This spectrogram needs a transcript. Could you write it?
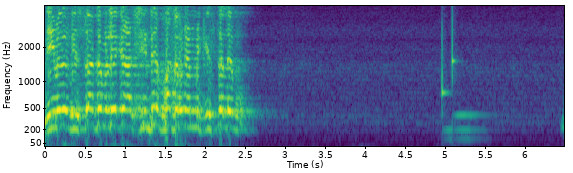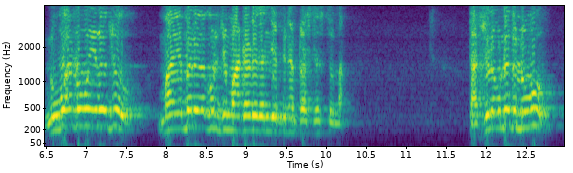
నీ మీద విశ్వాసం లేక ఆ షిండే పాత్ర మేము మీకు ఇస్తలేము. నువ్వా నువ్వు ఈరోజు మా ఎమ్మెల్యేల గురించి మాట్లాడేదని చెప్పి నేను ప్రశ్నిస్తున్నా. టచ్లో ఉన్నది నువ్వు.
